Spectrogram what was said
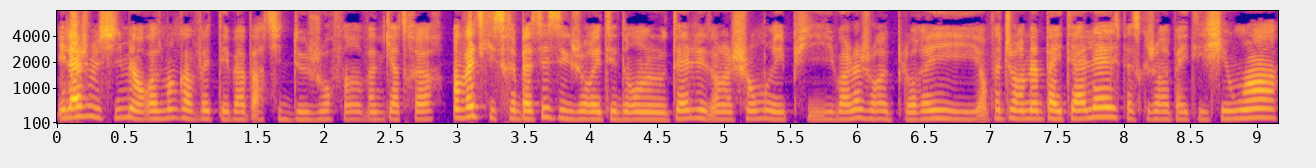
Et là, je me suis dit, mais heureusement qu'en fait, t'es pas partie de deux jours, enfin 24 heures. En fait, ce qui serait passé, c'est que j'aurais été dans l'hôtel et dans la chambre, et puis voilà, j'aurais pleuré, et en fait, j'aurais même pas été à l'aise parce que j'aurais pas été chez moi.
